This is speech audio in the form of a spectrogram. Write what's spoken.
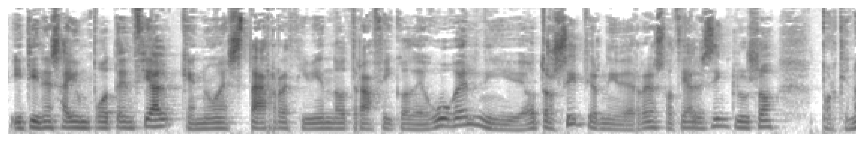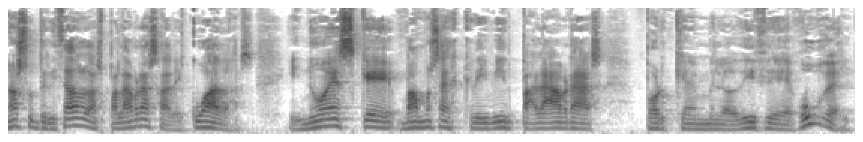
y tienes ahí un potencial que no estás recibiendo tráfico de Google, ni de otros sitios, ni de redes sociales incluso, porque no has utilizado las palabras adecuadas. Y no es que vamos a escribir palabras porque me lo dice Google.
